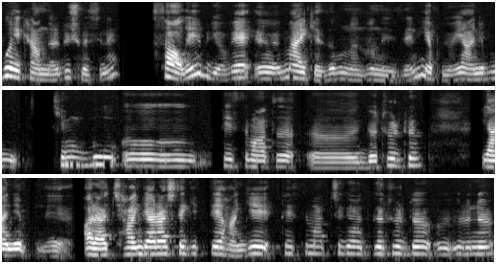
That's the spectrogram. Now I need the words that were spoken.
bu ekranlara düşmesini sağlayabiliyor ve e, merkezde bunların analizlerini yapıyor. Yani bu kim bu e, teslimatı e, götürdü? Yani e, araç hangi araçta gitti, hangi teslimatçı gö götürdü e, ürünü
